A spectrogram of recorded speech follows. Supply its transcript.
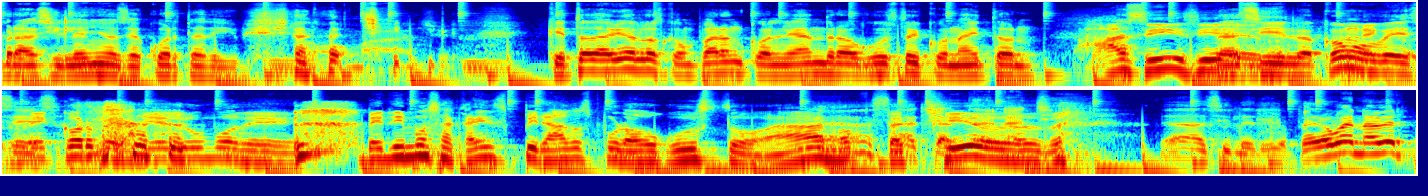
brasileños de cuarta división. No que todavía los comparan con Leandro Augusto y con Aiton. Ah, sí, sí. ¿cómo Rec- ves eso? El humo de. Venimos acá inspirados por Augusto. Ah, no, está sácate chido. Ya, así le digo. Pero bueno, a ver.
